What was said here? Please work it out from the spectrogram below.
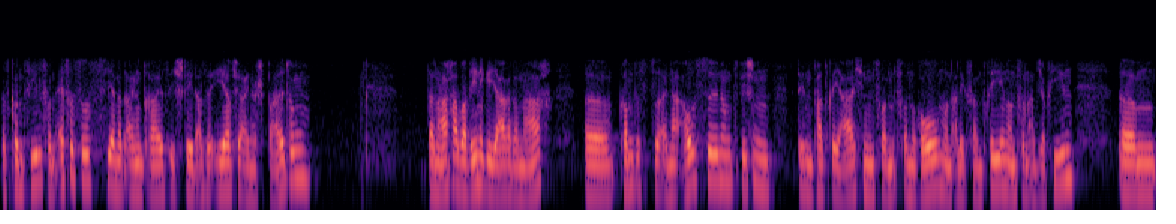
das Konzil von Ephesus 431 steht also eher für eine Spaltung. Danach aber, wenige Jahre danach, kommt es zu einer Aussöhnung zwischen den Patriarchen von, von Rom und Alexandrien und von Antiochien ähm,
